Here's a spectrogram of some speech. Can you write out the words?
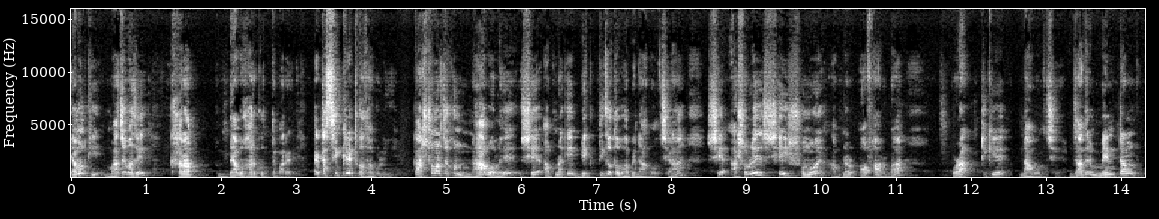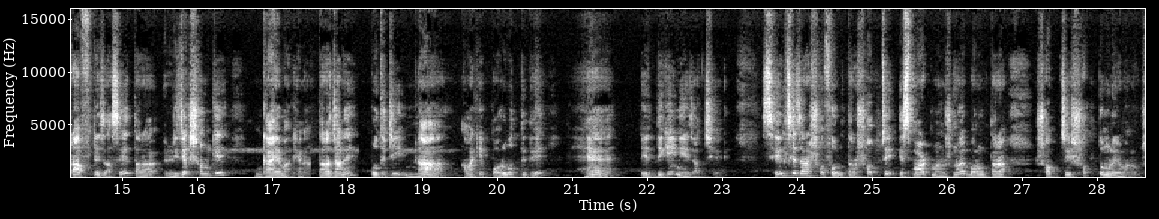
এমনকি মাঝে মাঝে খারাপ ব্যবহার করতে পারে। একটা সিক্রেট কথা বলি। কাস্টমার যখন না বলে, সে আপনাকে ব্যক্তিগতভাবে না বলছে না। সে আসলে সেই সময় আপনার অফার বা প্রোডাক্টটিকে না বলছে। যাদের মেন্টাল টাফনেস আছে, তারা রিজেকশনকে গায়ে মাখে না। তারা জানে প্রতিটি না আমাকে পরবর্তীতে হ্যাঁ এর দিকেই নিয়ে যাচ্ছে। সেলসে যারা সফল, তারা সবচেয়ে স্মার্ট মানুষ নয়, বরং তারা সবচেয়ে শক্ত মনের মানুষ।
